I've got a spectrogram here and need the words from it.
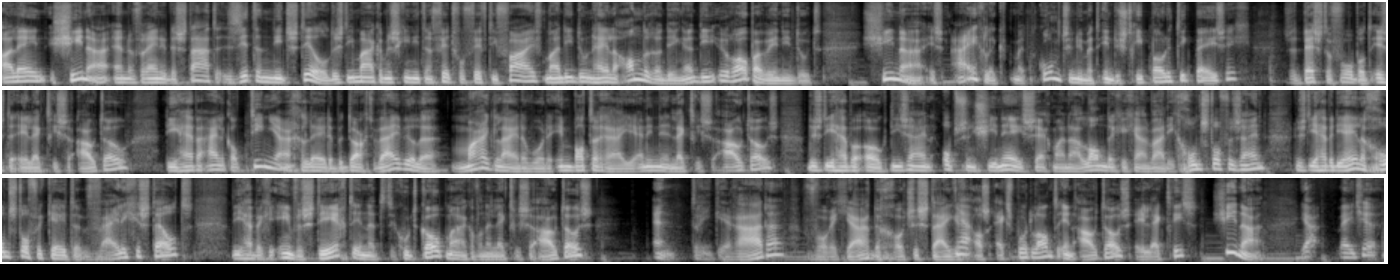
Alleen China en de Verenigde Staten zitten niet stil. Dus die maken misschien niet een Fit for 55, maar die doen hele andere dingen die Europa weer niet doet. China is eigenlijk met, continu met industriepolitiek bezig. Dus het beste voorbeeld is de elektrische auto. Die hebben eigenlijk al tien jaar geleden bedacht: wij willen marktleider worden in batterijen en in elektrische auto's. Dus die hebben ook, die zijn op zijn Chinees zeg maar naar landen gegaan waar die grondstoffen zijn. Dus die hebben die hele grondstoffenketen veiliggesteld. Die hebben geïnvesteerd in het goedkoop maken van elektrische auto's. En drie keer raden, vorig jaar de grootste stijger als exportland in auto's, elektrisch, China. Ja, weet je,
